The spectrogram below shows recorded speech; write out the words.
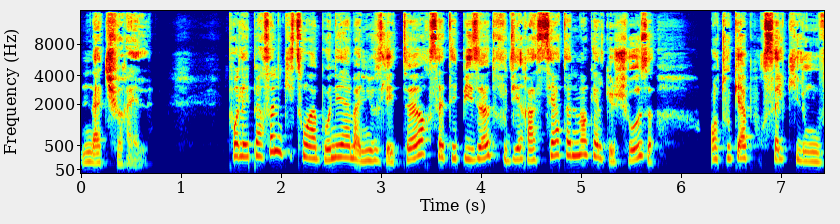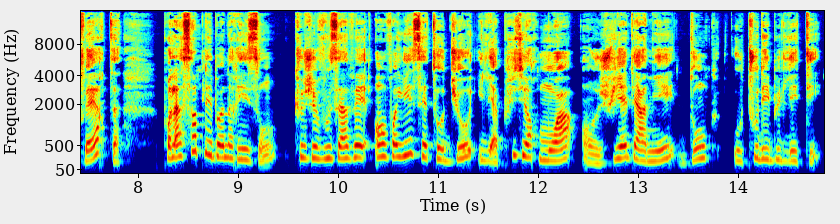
naturel. Pour les personnes qui sont abonnées à ma newsletter, cet épisode vous dira certainement quelque chose, en tout cas pour celles qui l'ont ouverte, pour la simple et bonne raison que je vous avais envoyé cet audio il y a plusieurs mois, en juillet dernier, donc au tout début de l'été.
